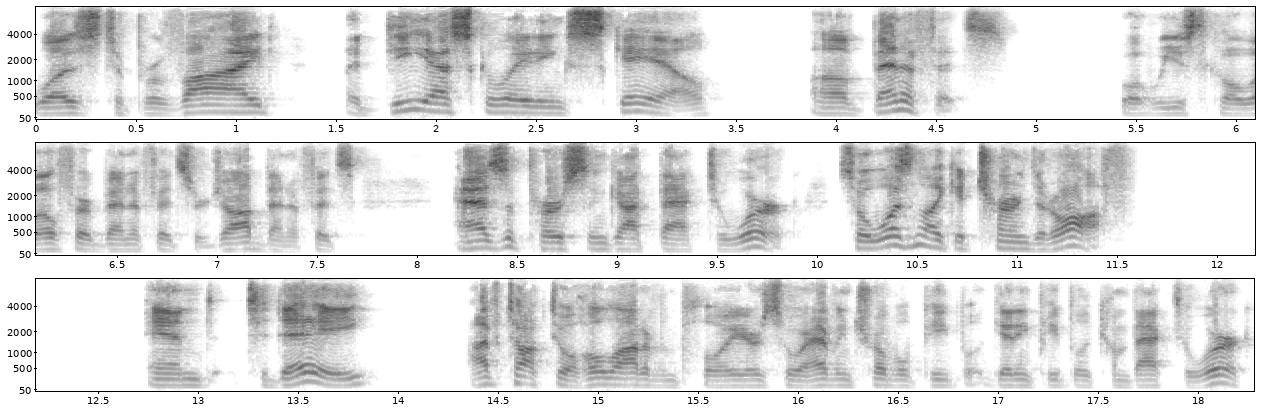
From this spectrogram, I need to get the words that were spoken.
was to provide a de escalating scale of benefits, what we used to call welfare benefits or job benefits, as a person got back to work. So it wasn't like it turned it off. And today, I've talked to a whole lot of employers who are having trouble people getting people to come back to work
